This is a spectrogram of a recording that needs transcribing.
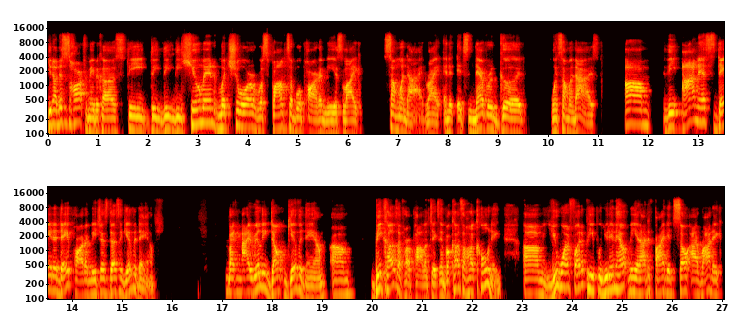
you know this is hard for me because the the the the human mature responsible part of me is like someone died, right? And it, it's never good when someone dies. Um, the honest day to day part of me just doesn't give a damn. But I really don't give a damn um, because of her politics and because of her cooning. Um, you weren't for the people, you didn't help me. And I find it so ironic,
